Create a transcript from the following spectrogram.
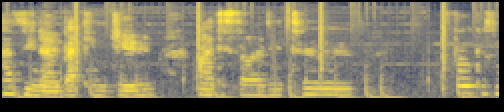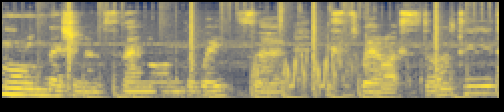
As you know, back in June, I decided to focus more on measurements than on the weight. So this is where I started.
